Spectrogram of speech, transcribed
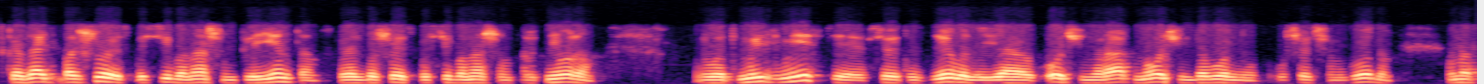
сказать большое спасибо нашим клиентам, сказать большое спасибо нашим партнерам. Вот, мы вместе все это сделали. Я очень рад, мы очень довольны ушедшим годом. У нас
